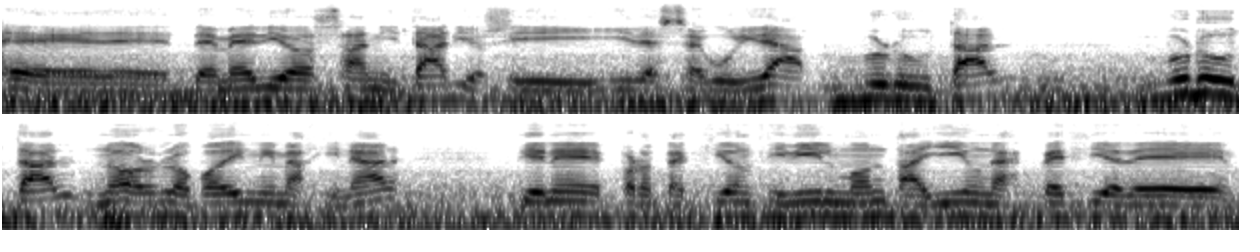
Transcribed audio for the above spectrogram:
eh, de medios sanitarios y, de seguridad brutal, brutal, no os lo podéis ni imaginar. Tiene protección civil, monta allí una especie de,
